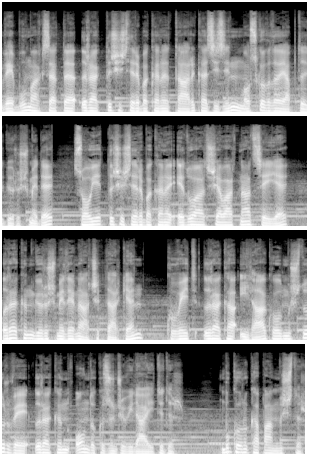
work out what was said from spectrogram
ve bu maksatta Irak Dışişleri Bakanı Tarık Aziz'in Moskova'da yaptığı görüşmede Sovyet Dışişleri Bakanı Eduard Shevardnadze'ye Irak'ın görüşmelerini açıklarken Kuveyt Irak'a ilhak olmuştur ve Irak'ın 19. vilayetidir. Bu konu kapanmıştır.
